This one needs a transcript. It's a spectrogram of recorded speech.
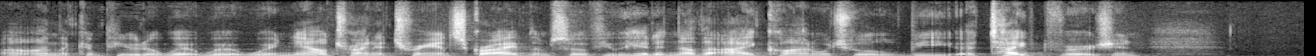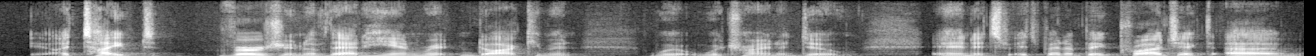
uh, on the computer. We're, we're, we're now trying to transcribe them. So if you hit another icon, which will be a typed version, a typed version of that handwritten document we're, we're trying to do. And it's, it's been a big project. Um,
